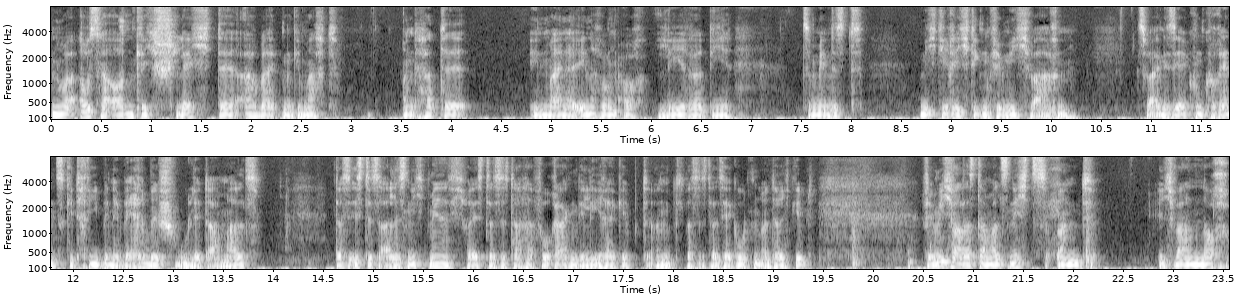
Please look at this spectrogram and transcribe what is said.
nur außerordentlich schlechte Arbeiten gemacht und hatte in meiner Erinnerung auch Lehrer, die zumindest nicht die richtigen für mich waren. Es war eine sehr konkurrenzgetriebene Werbeschule damals. Das ist es alles nicht mehr. Ich weiß, dass es da hervorragende Lehrer gibt und dass es da sehr guten Unterricht gibt. Für mich war das damals nichts und ich war noch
